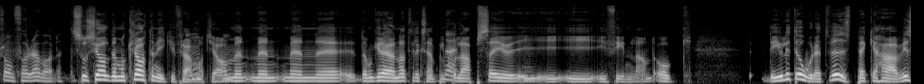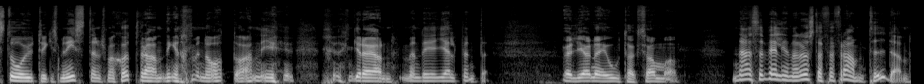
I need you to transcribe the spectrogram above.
från förra valet. Socialdemokraterna gick ju framåt, Mm, ja, men, men, men eh, de gröna till exempel Nej. kollapsar ju i, i, i- i Finland och det är ju lite orättvist. Pekka Haavisto, utrikesministern som har skött förhandlingarna med NATO, han är ju grön, men det hjälper inte. Väljarna är otacksamma. Nej, så väljarna röstar för framtiden.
